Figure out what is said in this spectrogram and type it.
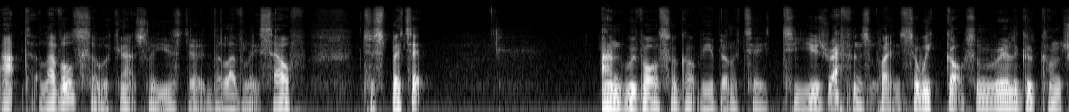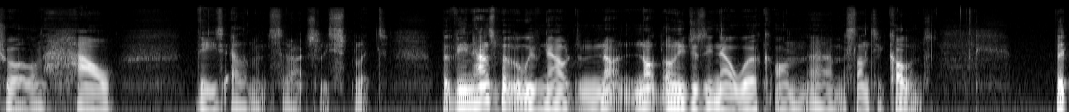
at levels, so we can actually use the, the level itself to split it. And we've also got the ability to use reference planes. So we've got some really good control on how these elements are actually split. But the enhancement that we've now done, not, not only does it now work on um, slanted columns, but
